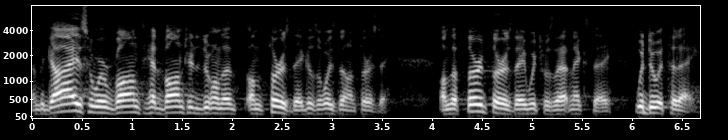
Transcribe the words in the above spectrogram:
And the guys who were volunteer, had volunteered to do it on, the, on Thursday, because it's always done on Thursday, on the third Thursday, which was that next day, would do it today.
